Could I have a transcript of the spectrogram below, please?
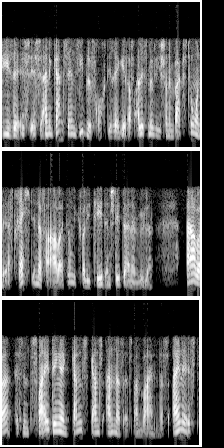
diese ist, ist eine ganz sensible Frucht, die reagiert auf alles Mögliche schon im Wachstum und erst recht in der Verarbeitung. Die Qualität entsteht da in der Mühle. Aber es sind zwei Dinge ganz, ganz anders als beim Wein. Das eine ist,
